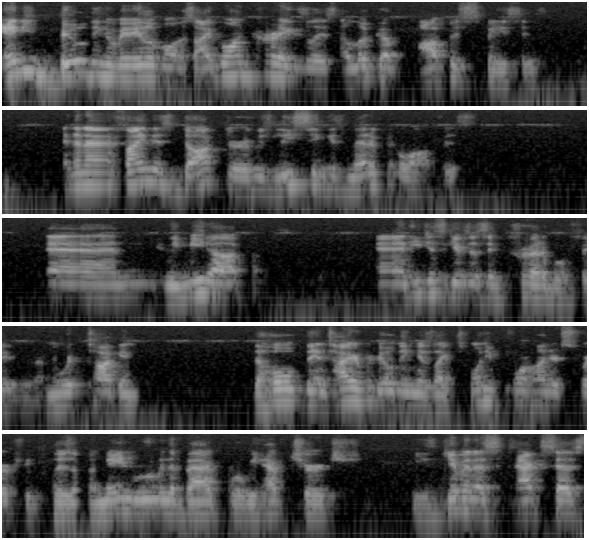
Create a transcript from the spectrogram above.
any building available. So I go on Craigslist, I look up office spaces, and then I find this doctor who's leasing his medical office, and we meet up, and he just gives us incredible favor. I mean, we're talking the whole the entire building is like 2400 square feet there's a main room in the back where we have church he's given us access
